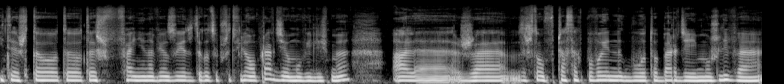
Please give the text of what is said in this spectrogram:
I też to, to też fajnie nawiązuje do tego, co przed chwilą o prawdzie mówiliśmy, ale że zresztą w czasach powojennych było to bardziej możliwe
